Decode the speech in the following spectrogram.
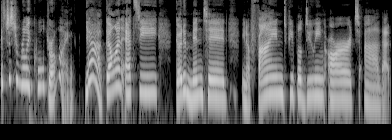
it's just a really cool drawing. Yeah, go on Etsy, go to Minted, you know, find people doing art uh, that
